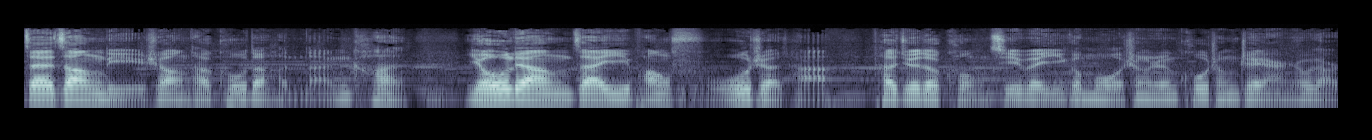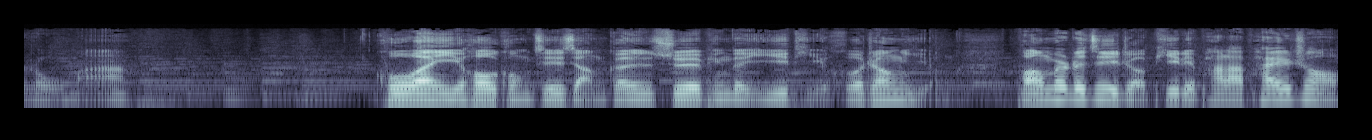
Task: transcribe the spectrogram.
在葬礼上，他哭得很难看。尤亮在一旁扶着他，他觉得孔奇为一个陌生人哭成这样有点肉麻。哭完以后，孔奇想跟薛平的遗体合张影，旁边的记者噼里啪啦拍照，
